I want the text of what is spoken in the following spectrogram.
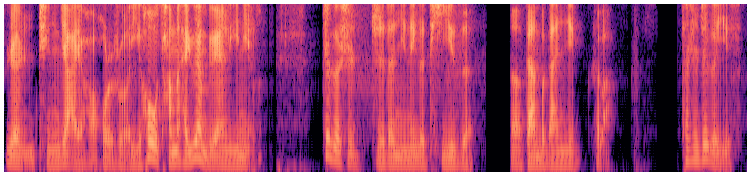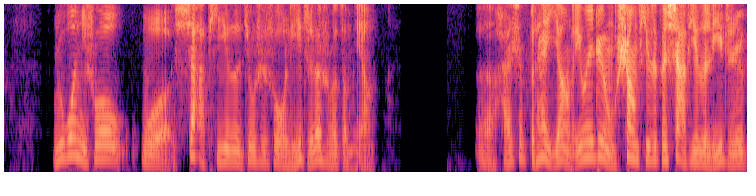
认评价也好，或者说以后他们还愿不愿意理你了，这个是指的你那个梯子，呃，干不干净是吧？他是这个意思。如果你说我下梯子，就是说我离职的时候怎么样？呃，还是不太一样的，因为这种上梯子跟下梯子离职，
